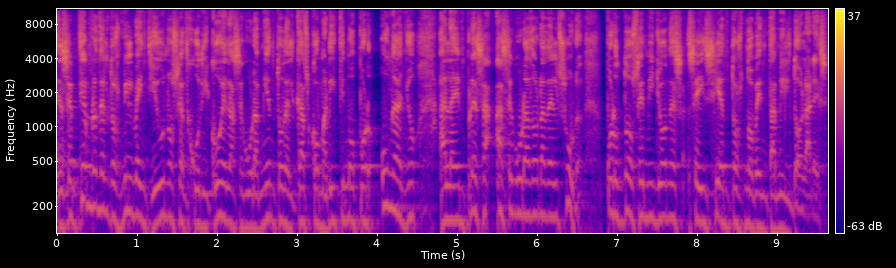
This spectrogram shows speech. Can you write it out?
En septiembre del 2021 se adjudicó el aseguramiento del casco marítimo por un año a la empresa aseguradora del sur por 12 millones 690 mil dólares.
